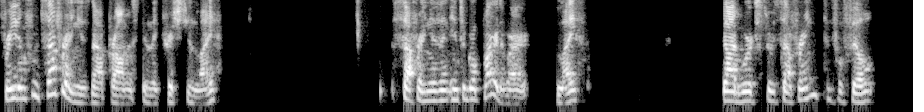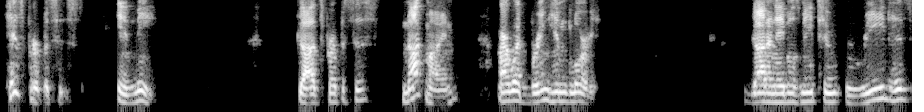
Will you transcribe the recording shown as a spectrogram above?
Freedom from suffering is not promised in the Christian life. Suffering is an integral part of our life. God works through suffering to fulfill his purposes in me. God's purposes, not mine, are what bring him glory. God enables me to read his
